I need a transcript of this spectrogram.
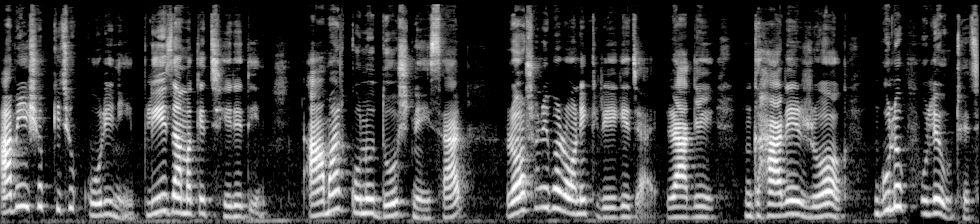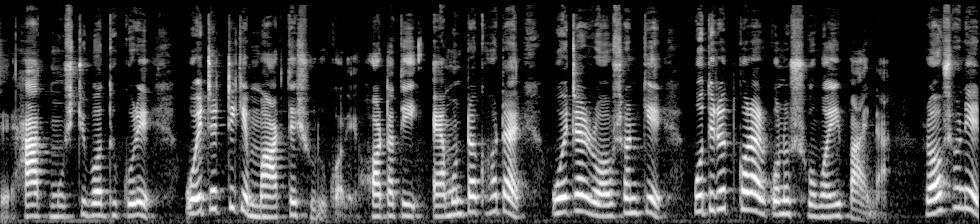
আমি এসব কিছু করিনি, প্লিজ আমাকে ছেড়ে দিন। আমার কোনো দোষ নেই, স্যার। রসন এবার অনেক রেগে যায়। রাগে, ঘাড়ের রগগুলো ফুলে উঠেছে। হাত মুষ্টিবদ্ধ করে ওয়েটারটিকে মারতে শুরু করে। হঠাৎই এমনটা ঘটায়, ওয়েটার রওশনকে প্রতিরোধ করার কোনো সময়ই পায় না। রওশনের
